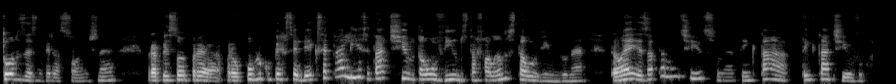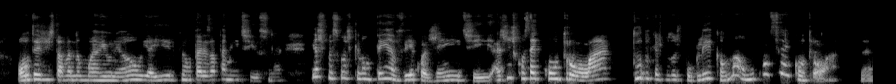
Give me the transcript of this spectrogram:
todas as interações, né? Para pessoa, para o público perceber que você está ali, você está ativo, está ouvindo, está falando, está ouvindo, né? Então é exatamente isso, né? Tem que estar, tá, tem que estar ativo. Ontem a gente estava numa reunião e aí ele perguntaram exatamente isso, né? E as pessoas que não têm a ver com a gente, a gente consegue controlar tudo que as pessoas publicam? Não, não consegue controlar. Né?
